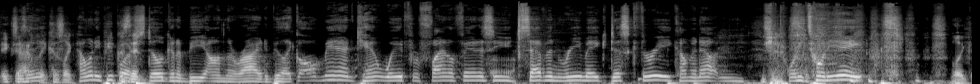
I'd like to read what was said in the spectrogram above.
exactly because like how many people are it- still gonna be on the ride to be like oh man can't wait for final fantasy 7 remake disc 3 coming out in 2028 like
